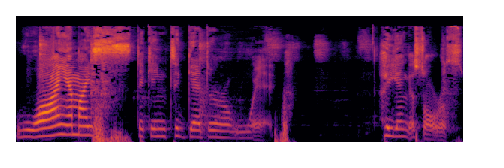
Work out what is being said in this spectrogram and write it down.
Why am I sticking together with Hyangosaurus?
